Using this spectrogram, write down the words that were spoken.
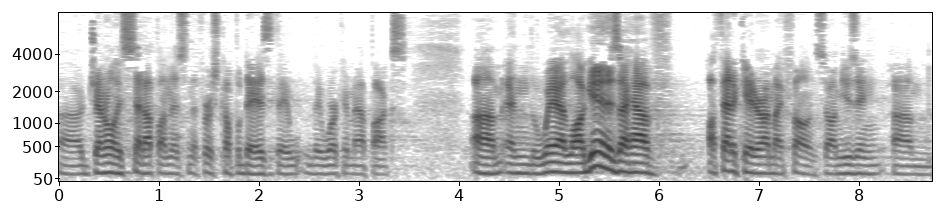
are generally set up on this in the first couple days that they, they work at Mapbox. Um, and the way I log in is I have Authenticator on my phone. So I'm using um,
